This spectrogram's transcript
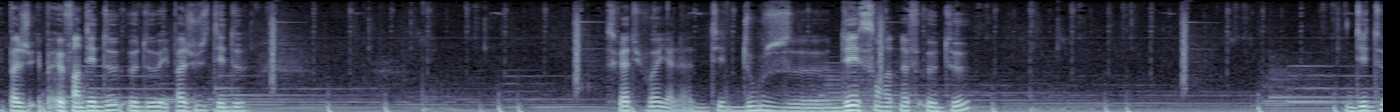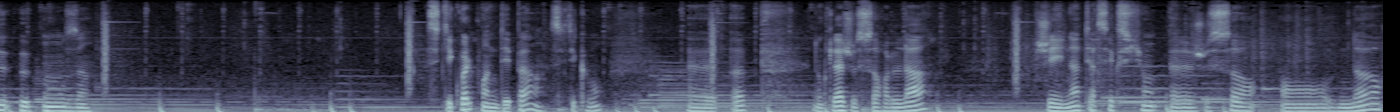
Et pas, enfin D2E2 et pas juste D2. Parce que là, tu vois, il y a la D12, D129E2. D2E11. C'était quoi le point de départ? C'était comment? Euh, Hop. Donc là, je sors là. J'ai une intersection. Euh, je sors en nord.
